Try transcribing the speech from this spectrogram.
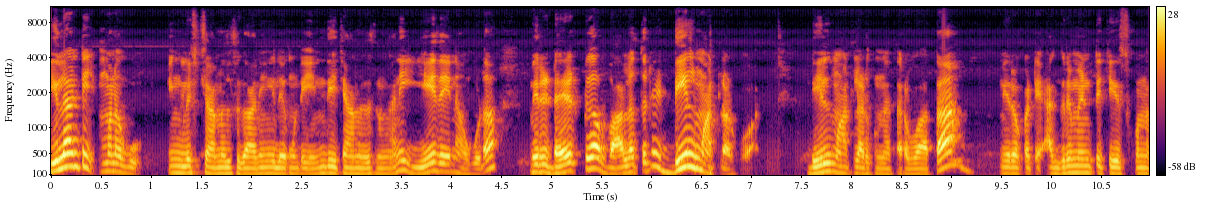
ఇలాంటి మనకు ఇంగ్లీష్ ఛానల్స్ కానీ లేకుంటే హిందీ ఛానల్స్ కానీ ఏదైనా కూడా మీరు డైరెక్ట్గా వాళ్ళతోనే డీల్ మాట్లాడుకోవాలి. డీల్ మాట్లాడుకున్న తర్వాత మీరు ఒకటి అగ్రిమెంట్ చేసుకున్న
